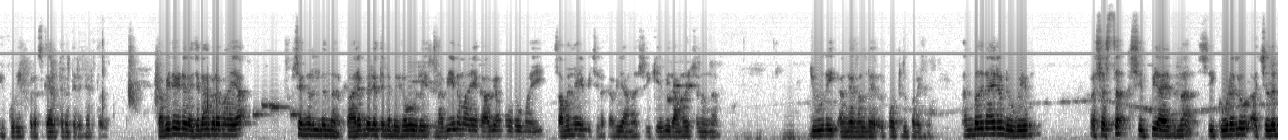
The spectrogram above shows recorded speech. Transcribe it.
ഇക്കുറി പുരസ്കാരത്തിന് തിരഞ്ഞെടുത്തത്. കവിതയുടെ രചനാപരമായ വശങ്ങളിൽ നിന്ന് പാരമ്പര്യത്തിന്റെ മികവുകളിൽ നവീനമായ കാവ്യാബോധവുമായി സമന്വയിപ്പിച്ച കവിയാണ് ശ്രീ കെ വി രാമകൃഷ്ണൻ എന്ന് ജൂറി അംഗങ്ങളുടെ റിപ്പോർട്ടിൽ പറയുന്നു. അൻപതിനായിരം രൂപയും പ്രശസ്ത ശില്പിയായിരുന്ന ശ്രീ കൂടല്ലൂർ അച്യുതൻ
